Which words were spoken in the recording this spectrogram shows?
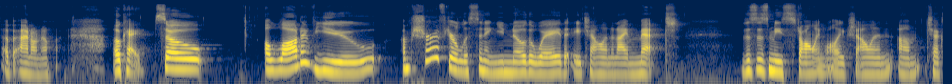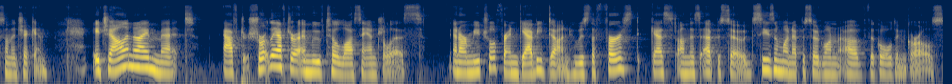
About, I don't know. Okay, so a lot of you, I'm sure if you're listening, you know the way that H. Allen and I met. This is me stalling while H. Allen um, checks on the chicken. H. Allen and I met after shortly after I moved to Los Angeles. And our mutual friend Gabby Dunn, who was the first guest on this episode, season one, episode one of The Golden Girls,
